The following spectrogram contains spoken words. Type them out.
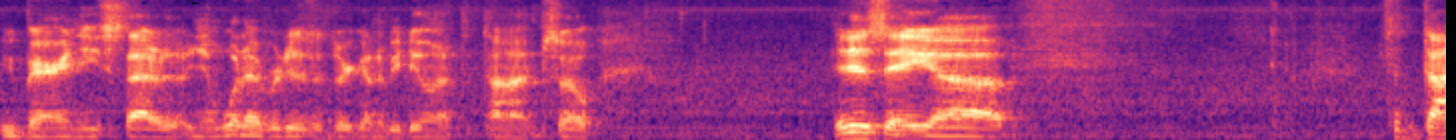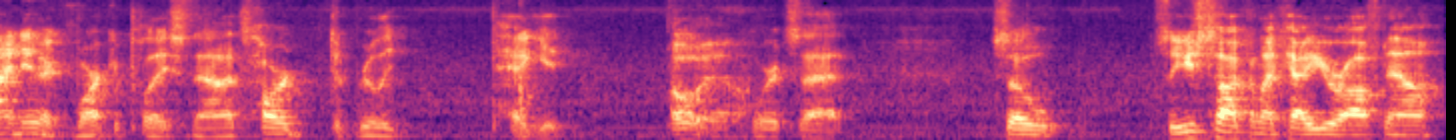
reburying these that or you know whatever it is that they're going to be doing at the time. So it is a uh, it's a dynamic marketplace now. It's hard to really peg it Oh, yeah. where it's at. So so you're talking like how you're off now.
